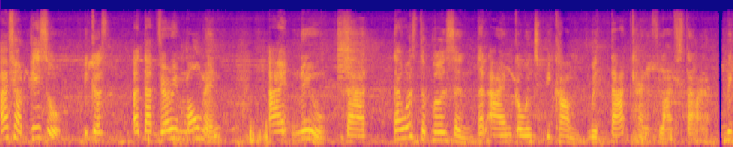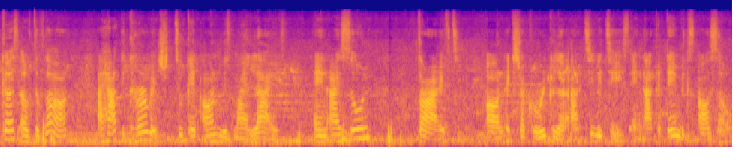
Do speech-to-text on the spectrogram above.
I felt peaceful because at that very moment, I knew that that was the person that I'm going to become with that kind of lifestyle. Because of the vlog, I had the courage to get on with my life and I soon thrived on extracurricular activities and academics also.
